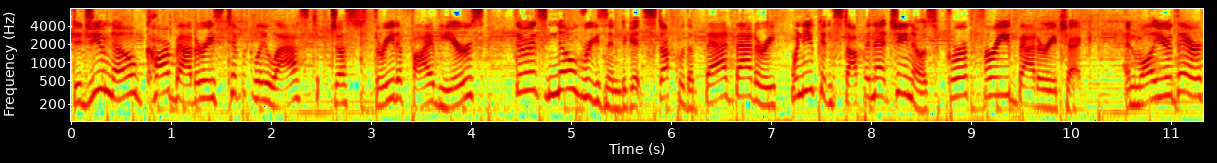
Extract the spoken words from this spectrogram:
Did you know car batteries typically last just three to five years? There is no reason to get stuck with a bad battery when you can stop in at Jeno's for a free battery check. And while you're there,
